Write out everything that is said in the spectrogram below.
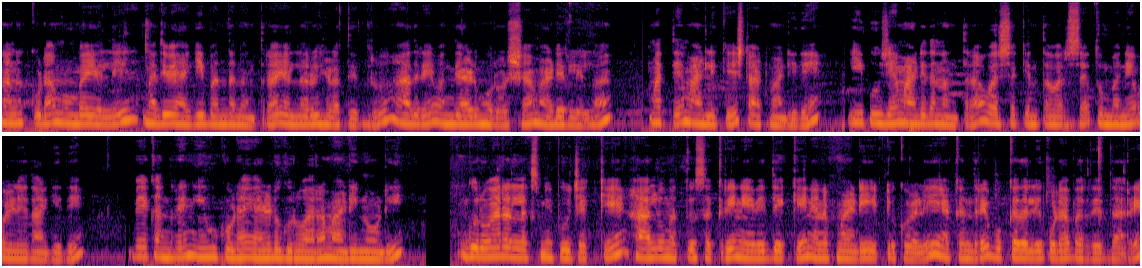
ನಾನು ಕೂಡ ಮುಂಬೈಯಲ್ಲಿ ಮದುವೆಯಾಗಿ ಬಂದ ನಂತರ ಎಲ್ಲರೂ ಹೇಳ್ತಿದ್ರು ಆದರೆ ಒಂದೆರಡು ಮೂರು ವರ್ಷ ಮಾಡಿರಲಿಲ್ಲ. ಮತ್ತೆ ಮಾಡಲಿಕ್ಕೆ ಸ್ಟಾರ್ಟ್ ಮಾಡಿದೆ. ಈ ಪೂಜೆ ಮಾಡಿದ ನಂತರ ವರ್ಷಕ್ಕಿಂತ ವರ್ಷ ತುಂಬಾ ಒಳ್ಳೆಯದಾಗಿದೆ. ಬೇಕಂದರೆ ನೀವು ಕೂಡ ಎರಡು ಗುರುವಾರ ಮಾಡಿ ನೋಡಿ. ಗುರುವಾರ ಲಕ್ಷ್ಮಿ ಪೂಜೆಗೆ ಹಾಲು ಮತ್ತು ಸಕ್ಕರೆ ನೈವೇದ್ಯಕ್ಕೆ ನೆನಪು ಮಾಡಿ ಇಟ್ಟುಕೊಳ್ಳಿ, ಯಾಕಂದರೆ ಬುಕ್ಕದಲ್ಲಿ ಕೂಡ ಬರೆದಿದ್ದಾರೆ.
